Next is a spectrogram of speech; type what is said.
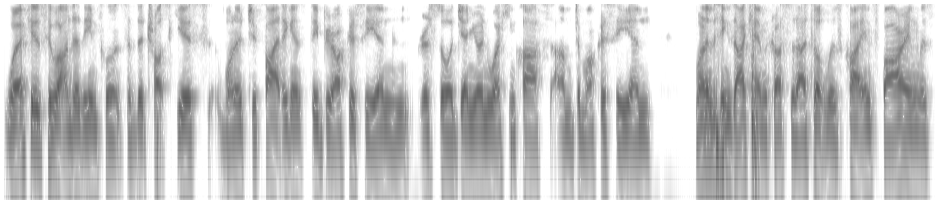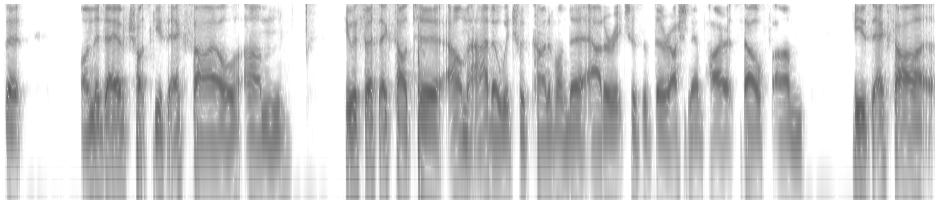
workers who were under the influence of the Trotskyists wanted to fight against the bureaucracy and restore genuine working class um, democracy. And one of the things I came across that I thought was quite inspiring was that on the day of Trotsky's exile, um, he was first exiled to Alma Ata, which was kind of on the outer reaches of the Russian Empire itself. Um, his exile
